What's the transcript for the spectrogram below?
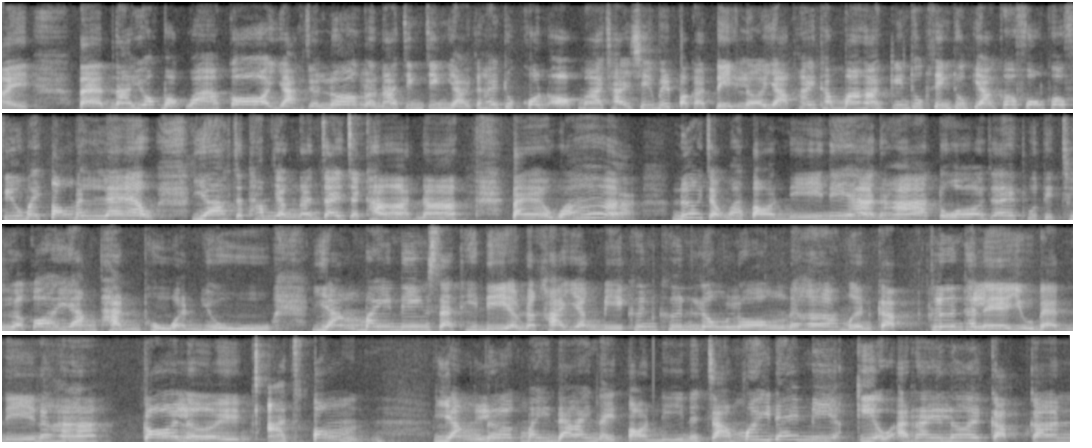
แต่นายกบอกว่าก็อยากจะเลิกแล้วนะ จริง ๆ อยากจะให้ทุกคนออกมาใช้ชีวิตปกติเลยอยากให้ทำมาหากินทุกสิ่งทุกอย่างเคอร์ฟงเคอร์ฟิวไม่ต้องมันแล้ว อยากจะทำอย่างนั้นใจจะขาดนะ แต่ว่าเนื่องจากว่าตอนนี้เนี่ยนะคะตัวได้ผู้ติดเชื้อก็ยังผันผวนอยู่ ยังไม่นิ่งสัทีเดียวนะคะ ยังมีขึ้นขึ้นลงลงนะคะ เหมือนกับคลื่นทะเลอยู่แบบนี้นะคะ ก็เลยอาจจะต้อง ยังเลิกไม่ได้ในตอนนี้นะจ๊ะไม่ได้มีเกี่ยวอะไรเลยกับการ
